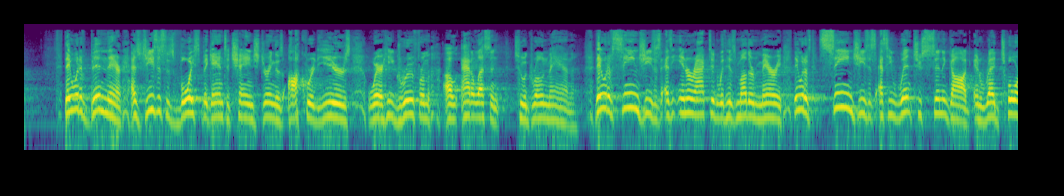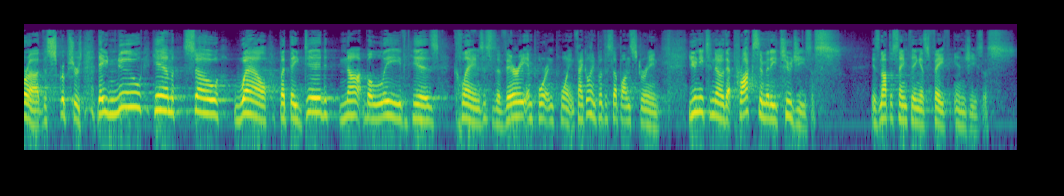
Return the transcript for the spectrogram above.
They would have been there as Jesus' voice began to change during those awkward years where he grew from an adolescent to a grown man. They would have seen Jesus as he interacted with his mother Mary. They would have seen Jesus as he went to synagogue and read Torah, the scriptures. They knew him so well, but they did not believe his claims. This is a very important point. In fact, go ahead and put this up on screen. You need to know that proximity to Jesus is not the same thing as faith in Jesus.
